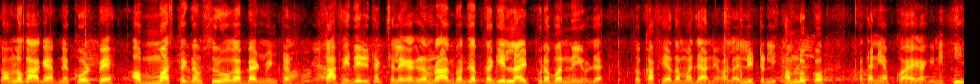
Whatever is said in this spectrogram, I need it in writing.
तो हम लोग आ गए अपने कोर्ट पे। अब मस्त एकदम शुरू होगा बैडमिंटन काफ़ी देरी तक चलेगा। एकदम रात भर जब तक ये लाइट पूरा बंद नहीं हो जाए तो काफ़ी ज़्यादा मज़ा आने वाला है लिटरली हम लोग को पता नहीं आपको आएगा कि नहीं।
